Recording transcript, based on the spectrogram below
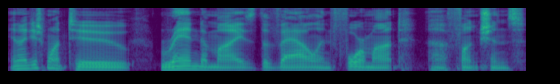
and I just want to randomize the vowel and formant uh, functions.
